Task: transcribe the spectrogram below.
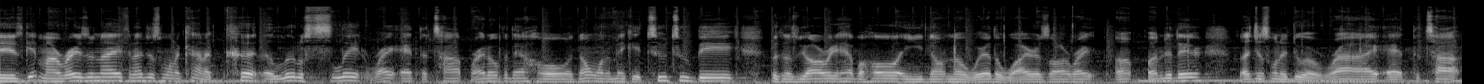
is get my razor knife and I just want to kind of cut a little slit right at the top, right over that hole. I don't want to make it too, too big because we already have a hole and you don't know where the wires are right up under there. So I just want to do it right at the top.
